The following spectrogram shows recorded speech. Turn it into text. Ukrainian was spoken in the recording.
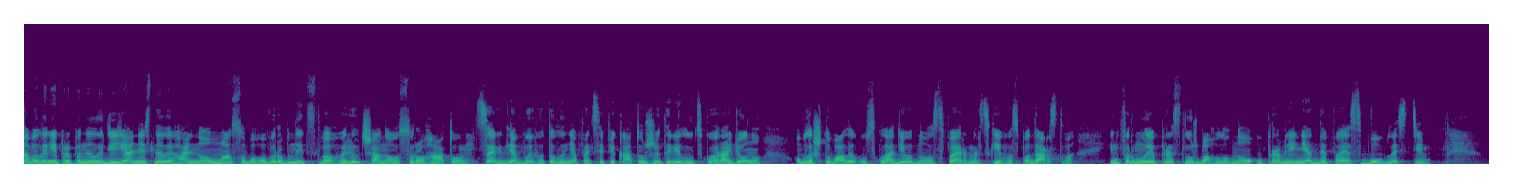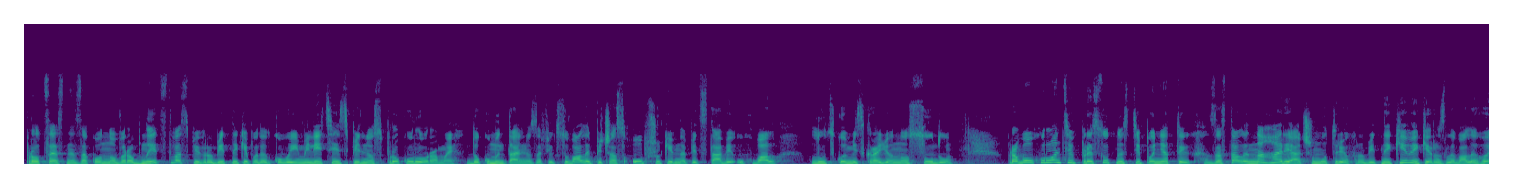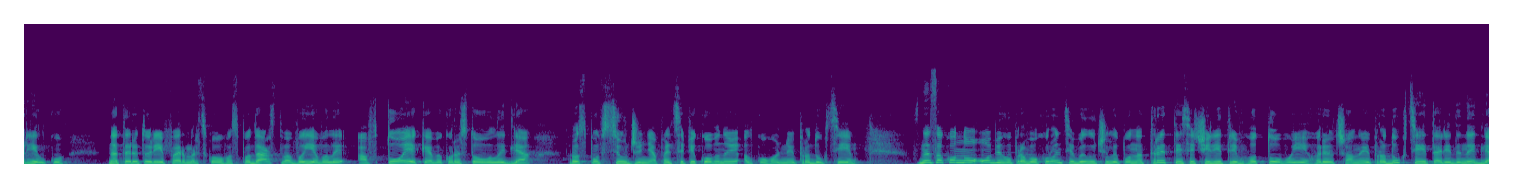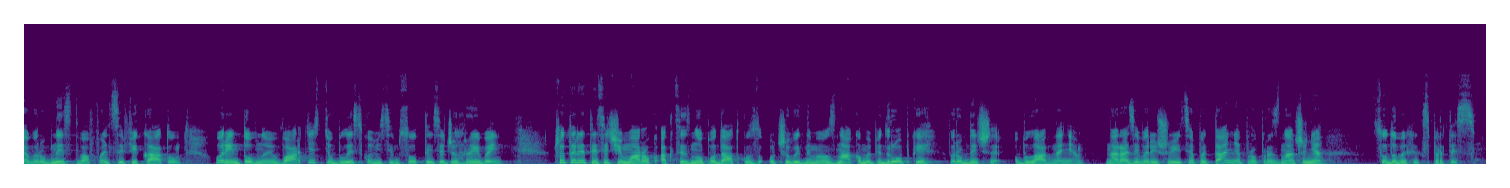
На Волині припинили діяльність нелегального масового виробництва горілчаного сурогату. Цех для виготовлення фальсифікату жителі Луцького району облаштували у складі одного з фермерських господарств. Інформує прес-служба головного управління ДФС в області. Процес незаконного виробництва співробітники податкової міліції спільно з прокурорами документально зафіксували під час обшуків на підставі ухвал Луцького міськрайонного суду. Правоохоронці в присутності понятих застали на гарячому трьох робітників, які розливали горілку. На території фермерського господарства виявили авто, яке використовували для розповсюдження фальсифікованої алкогольної продукції. З незаконного обігу правоохоронці вилучили понад 3 тисячі літрів готової горілчаної продукції та рідини для виробництва фальсифікату орієнтовною вартістю близько 800 тисяч гривень. 4 тисячі марок акцизного податку з очевидними ознаками підробки, виробниче обладнання. Наразі вирішується питання про призначення судових експертиз.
